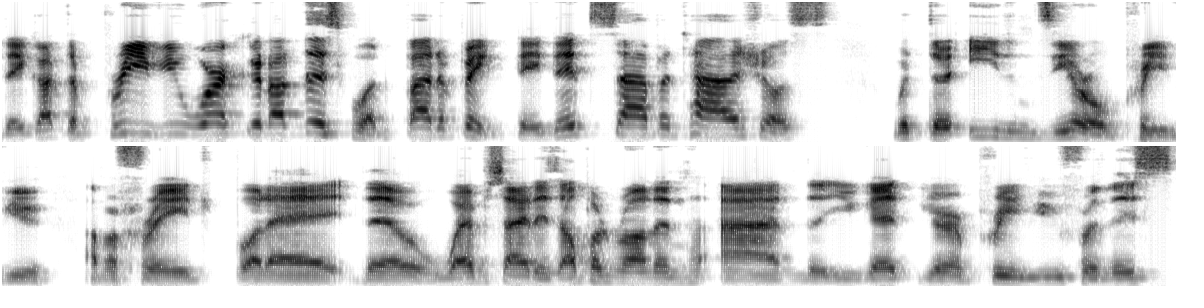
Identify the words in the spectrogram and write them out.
they got the preview working on this one. Bada bing. They did sabotage us with the Eden Zero preview, I'm afraid. But uh, the website is up and running, and you get your preview for this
